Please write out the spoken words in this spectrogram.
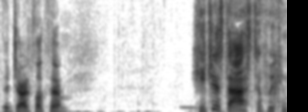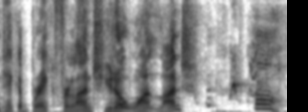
The judge looked at him. He just asked if we can take a break for lunch. You don't want lunch? Oh.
